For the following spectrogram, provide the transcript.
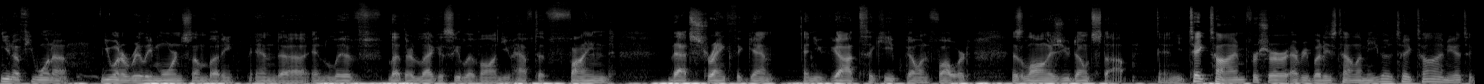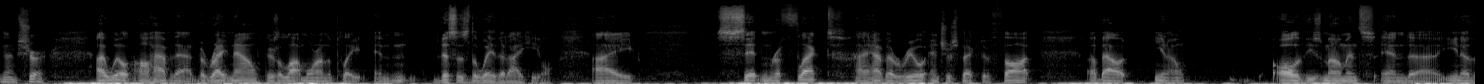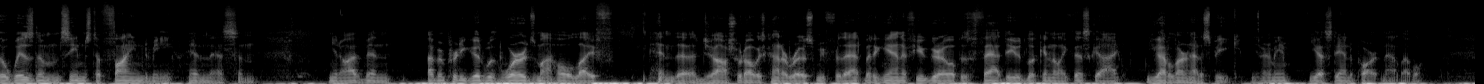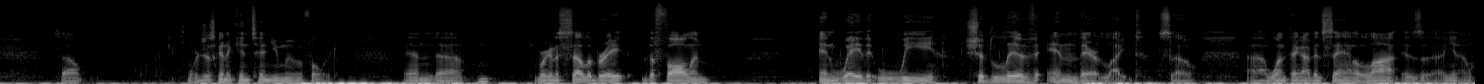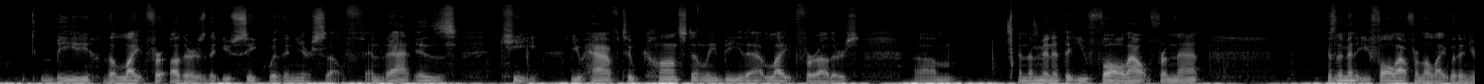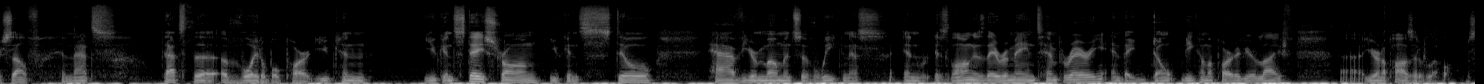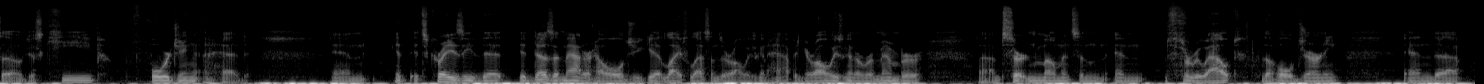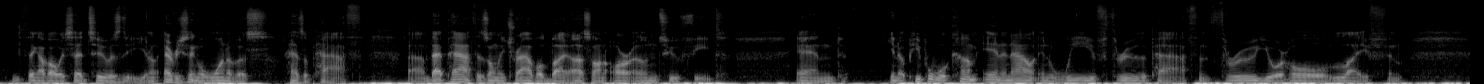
you know if you want to you want to really mourn somebody and uh, and live let their legacy live on you have to find that strength again. And you got to keep going forward. As long as you don't stop and you take time for sure. Everybody's telling me you got to take time. You got to take time. Sure, I will. I'll have that. But right now, there's a lot more on the plate, and this is the way that I heal. I sit and reflect. I have a real introspective thought about you know all of these moments, and uh, you know the wisdom seems to find me in this, and you know I've been I've been pretty good with words my whole life and uh, Josh would always kind of roast me for that. But again, if you grow up as a fat dude looking like this guy, you got to learn how to speak. You know what I mean? You got to stand apart in that level. So we're just going to continue moving forward, and uh, we're going to celebrate the fallen in way that we should live in their light. So uh, one thing I've been saying a lot is, uh, you know, be the light for others that you seek within yourself, and that is key you have to constantly be that light for others. Um, and the minute that you fall out from that, is the minute you fall out from the light within yourself, and that's that's the avoidable part. You can you can stay strong. You can still have your moments of weakness, and as long as they remain temporary and they don't become a part of your life, uh, you're on a positive level. So just keep forging ahead. And it, it's crazy that it doesn't matter how old you get, life lessons are always going to happen. You're always going to remember um, certain moments and, throughout the whole journey. And uh, the thing I've always said too is that you know every single one of us has a path. Um, that path is only traveled by us on our own two feet, and you know people will come in and out and weave through the path and through your whole life, and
